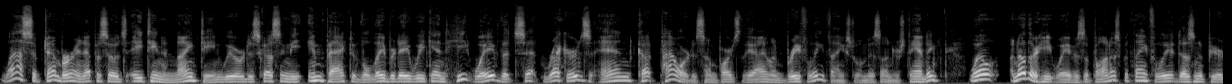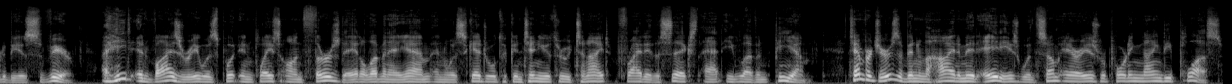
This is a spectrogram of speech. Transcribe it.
last September in episodes 18 and 19, we were discussing the impact of the Labor Day weekend heat wave that set records and cut power to some parts of the island briefly, thanks to a misunderstanding. Well, another heat wave is upon us, but thankfully it doesn't appear to be as severe. A heat advisory was put in place on Thursday at 11 a.m. and was scheduled to continue through tonight, Friday the 6th, at 11 p.m. Temperatures have been in the high to mid 80s, with some areas reporting 90 plus.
